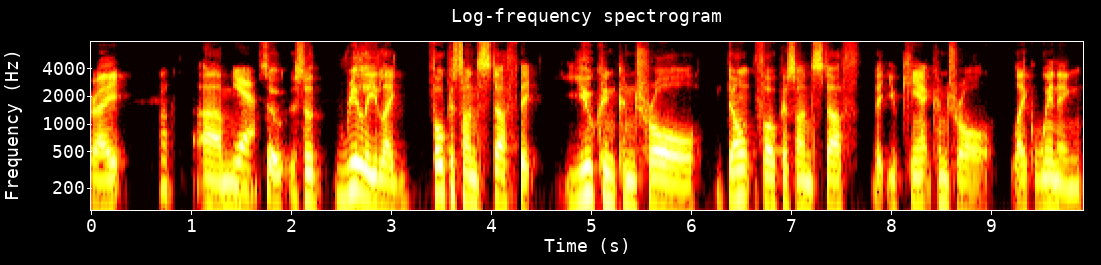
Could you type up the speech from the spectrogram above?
right? Okay. um, yeah. so so really like focus on stuff that you can control. Don't focus on stuff that you can't control like winning.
